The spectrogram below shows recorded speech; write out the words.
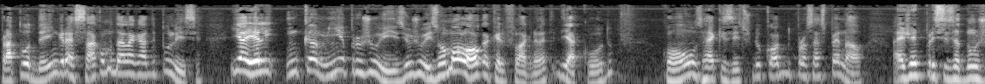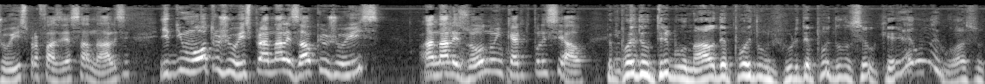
para poder ingressar como delegado de polícia. E aí ele encaminha para o juiz e o juiz homologa aquele flagrante de acordo com os requisitos do Código do Processo Penal. Aí a gente precisa de um juiz para fazer essa análise e de um outro juiz para analisar o que o juiz analisou no inquérito policial. Depois então, de um tribunal, depois de um júri, depois de não sei o quê. É um negócio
